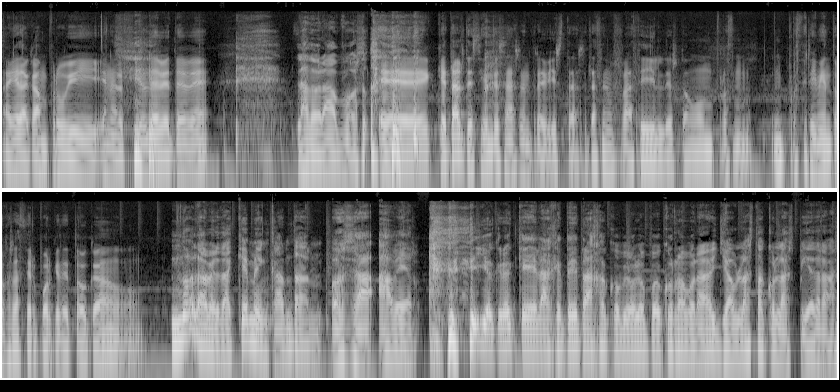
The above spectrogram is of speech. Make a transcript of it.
Aida Camprubi en el field de BTV. La adoramos. Eh, ¿Qué tal te sientes en las entrevistas? ¿Se te hacen fácil? ¿Es como un, proce- un procedimiento que vas a hacer porque te toca? O... No, la verdad que me encantan. O sea, a ver, yo creo que la gente que trabaja conmigo lo puede corroborar. Yo hablo hasta con las piedras.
